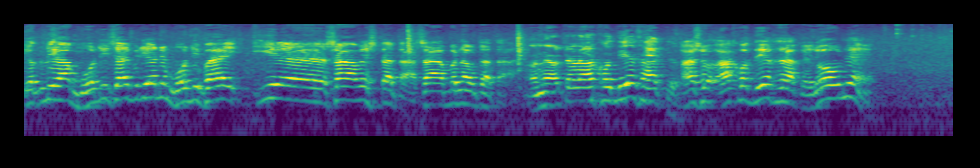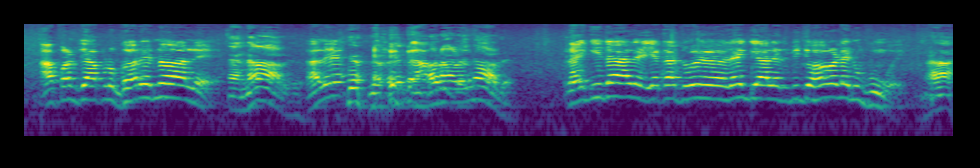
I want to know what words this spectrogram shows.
એકડી આ મોદી સાહેબ રહ્યા ને મોદીભાઈ એ શા વેચતા હતા શા બનાવતા હતા અને અત્યારે આખો દેશ હાથે આખો આખો દેખ રાખે જોઉં ને આપણને આપણું ઘરે ન હાલે. ના આવે હાલે? ના આવે રાગી ના હાલે એકાદ રાગી હાલે તો બીજો હવડે ઊભું હોય. હા.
